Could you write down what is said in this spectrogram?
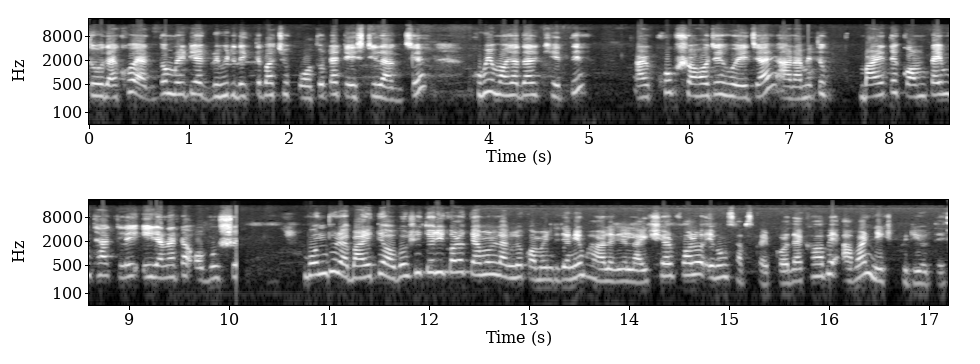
তো দেখো, একদম রেডি আর গ্রেভিটা দেখতে পাচ্ছ, কতটা টেস্টি লাগছে। খুবই মজাদার খেতে, আর খুব সহজে হয়ে যায়। আর আমি তো বাড়িতে কম টাইম থাকলে এই রান্নাটা অবশ্যই বন্ধুরা, বাড়িতে অবশ্যই তৈরি করো। কেমন লাগল কমেন্টে জানিয়ে ভালো লাগলে লাইক শেয়ার ফলো এবং সাবস্ক্রাইব করো। দেখা হবে আবার নেক্সট ভিডিওতে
